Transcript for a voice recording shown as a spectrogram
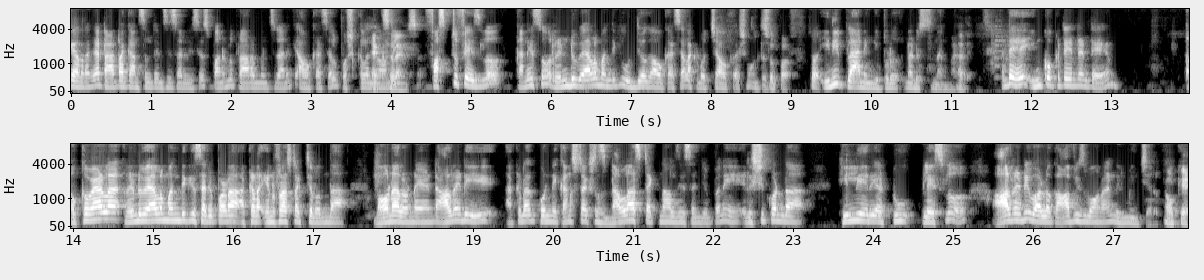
కేంద్రంగా టాటా కన్సల్టెన్సీ సర్వీసెస్ పనులు ప్రారంభించడానికి అవకాశాలు పుష్కలంగా ఉన్నాయి. ఫస్ట్ ఫేజ్లో కనీసం రెండు వేల మందికి ఉద్యోగ అవకాశాలు అక్కడ వచ్చే అవకాశం ఉంటుంది. సూపర్ సో ఇది ప్లానింగ్ ఇప్పుడు నడుస్తుంది అనమాట. అంటే ఇంకొకటి ఏంటంటే ఒకవేళ రెండు వేల మందికి సరిపడా అక్కడ ఇన్ఫ్రాస్ట్రక్చర్ ఉందా భవనాలు ఉన్నాయంటే ఆల్రెడీ అక్కడ కొన్ని కన్స్ట్రక్షన్స్ డల్లాస్ టెక్నాలజీస్ అని చెప్పని రిషికొండ హిల్ ఏరియా టూ ప్లేస్లో ఆల్రెడీ వాళ్ళు ఒక ఆఫీస్ భవనాన్ని నిర్మించారు. ఓకే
